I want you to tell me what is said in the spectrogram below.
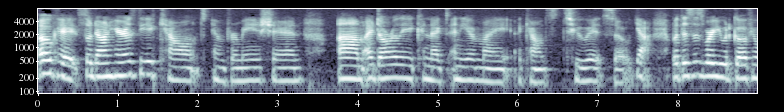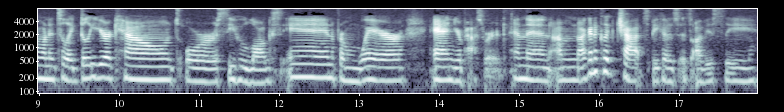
Okay, so down here is the account information. Um, I don't really connect any of my accounts to it, so yeah. But this is where you would go if you wanted to like delete your account or see who logs in, from where, and your password. And then I'm not gonna click chats because it's obviously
